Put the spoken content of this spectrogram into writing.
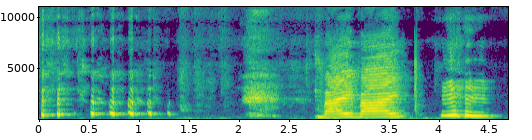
బాయ్ బాయ్.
